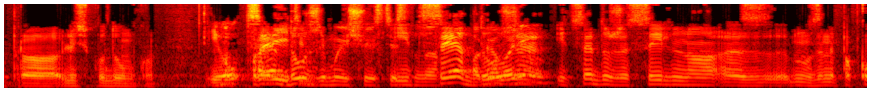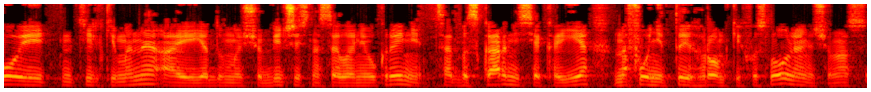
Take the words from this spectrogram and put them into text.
про людську думку. І Ну, от про рейтинги ми ще, і естественно, це дуже поговоримо. і це дуже сильно е, з- ну, занепокоїть не тільки мене, а й я думаю, що більшість населення в Україні це безкарність, яка є на фоні тих громких висловлювань, що в нас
